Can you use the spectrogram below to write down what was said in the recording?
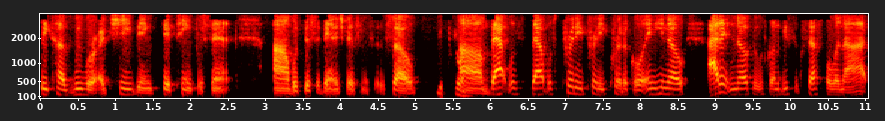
because we were achieving 15% uh, with disadvantaged businesses. So um, that was that was pretty pretty critical. And you know, I didn't know if it was going to be successful or not,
